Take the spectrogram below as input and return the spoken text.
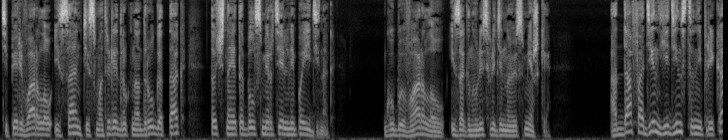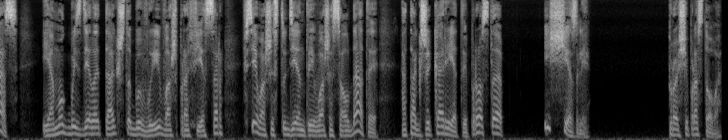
Теперь Варлоу и Санти смотрели друг на друга так, точно это был смертельный поединок. Губы Варлоу изогнулись в ледяной усмешке. Отдав один единственный приказ, я мог бы сделать так, чтобы вы, ваш профессор, все ваши студенты и ваши солдаты, а также кареты просто исчезли. Проще простого.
